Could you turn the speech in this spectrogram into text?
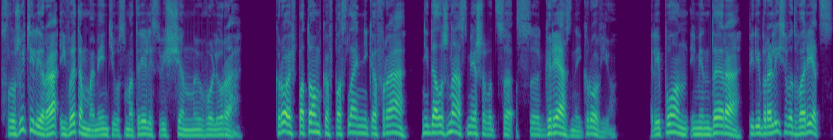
Служители Ра и в этом моменте усмотрели священную волю Ра. Кровь потомков посланников Ра не должна смешиваться с грязной кровью. Рипон и Миндера перебрались во дворец,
